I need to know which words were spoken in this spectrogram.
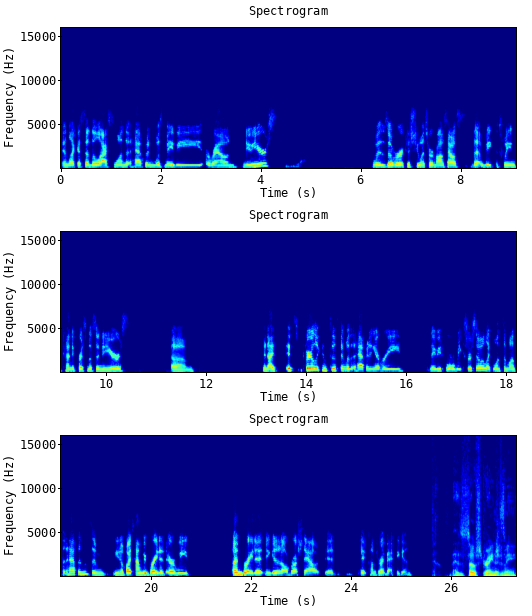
and like I said, the last one that happened was maybe around New Year's. Was over because she went to her mom's house that week between kind of Christmas and New Year's. Um, and I, it's fairly consistent with it happening every maybe four weeks or so, like once a month it happens. And you know, by the time we braid it or we unbraid it and get it all brushed out, it it comes right back again. That's so strange That's- to me.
